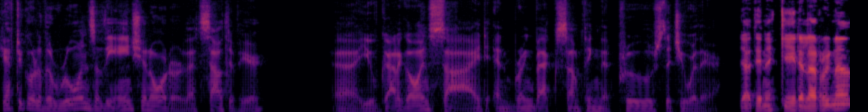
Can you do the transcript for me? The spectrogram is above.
You have to go to the ruins of the ancient order that's south of here. Uh, you've got to go inside and bring back something that proves that you were there. Ya tienes que ir a la ruina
